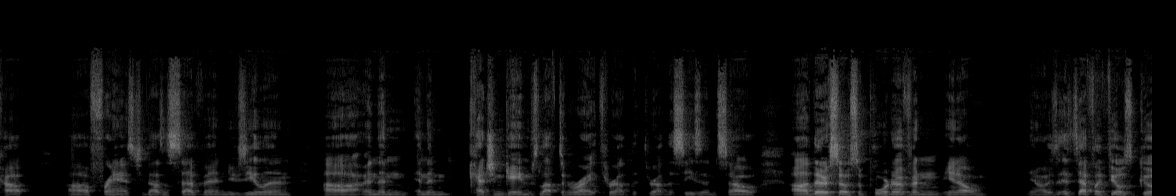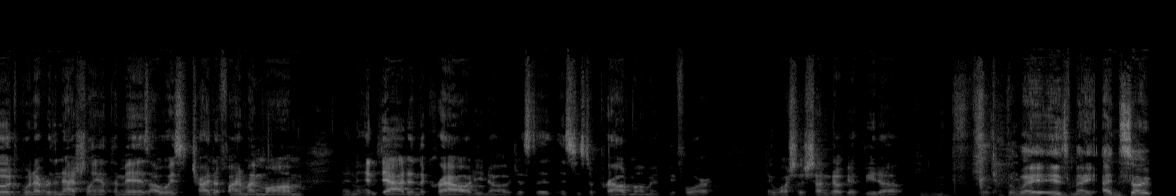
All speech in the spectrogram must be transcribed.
Cup, uh, France 2007, New Zealand, uh, and then and then catching games left and right throughout the, throughout the season. So uh, they're so supportive, and you know, you know, it, definitely feels good whenever the national anthem is. I always try to find my mom and, nice. and dad in the crowd. You know, just it's just a proud moment before they watch their son go get beat up. The way it is, mate. And so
